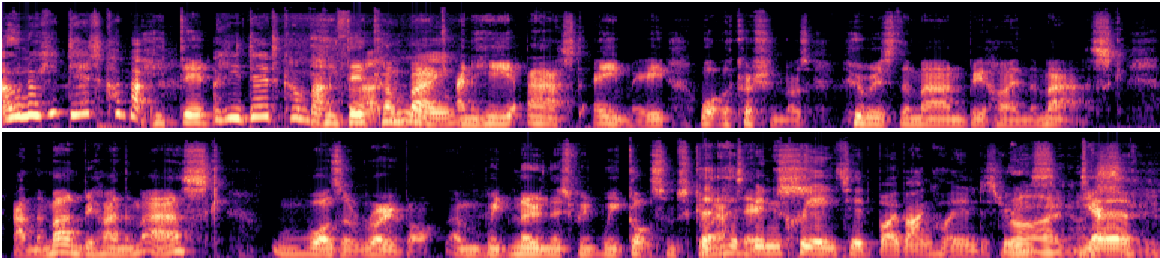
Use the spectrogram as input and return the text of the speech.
Oh no, he did come back. He did. He did come back. He for did that, come didn't back he? and he asked Amy what the question was. Who is the man behind the mask? And the man behind the mask was a robot, and we'd known this. We we got some schematics that schematics had been created by Banghai Industries. Right. I to- see.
